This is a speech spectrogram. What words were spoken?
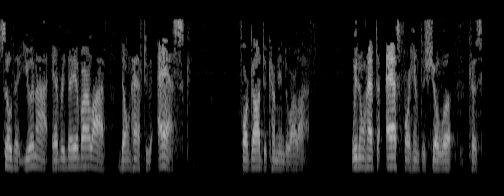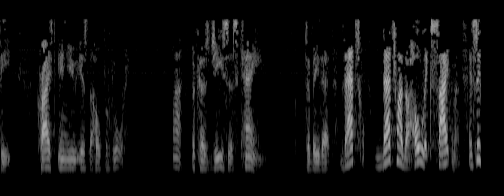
So that you and I, every day of our life, don't have to ask for God to come into our life. We don't have to ask for Him to show up because He, Christ in you is the hope of glory. Why? Because Jesus came to be that. That's that's why the whole excitement. And see,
